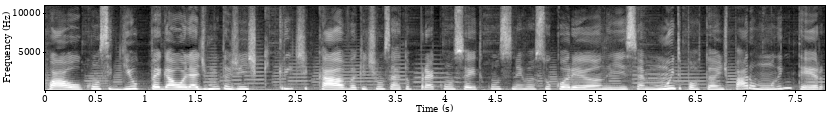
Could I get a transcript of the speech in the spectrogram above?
qual conseguiu pegar o olhar de muita gente que criticava, que tinha um certo preconceito com o cinema sul-coreano, e isso é muito importante para o mundo inteiro.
